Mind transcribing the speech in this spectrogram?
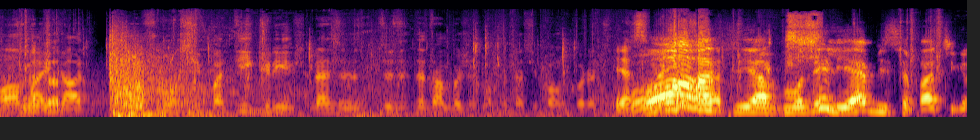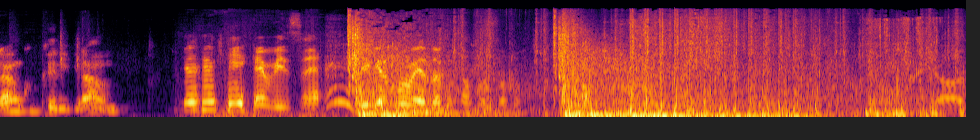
Oh my god. Kako si pa ti cringe. Ne, da tam pa že pa, da si pa on kurac. Jaz What? Ja, model jebi se pač, igram kukar igram. Jebi se. Igor povedal. Tam pa tamo. Oh my god,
